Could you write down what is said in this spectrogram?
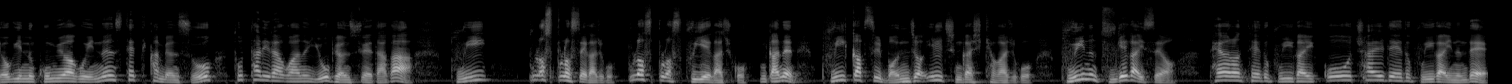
여기 있는 공유하고 있는 스태틱한 변수 토탈이라고 하는 요 변수에다가 V 플러스 플러스 해가지고 플러스 플러스 V 해가지고 그러니까는 V 값을 먼저 1 증가시켜가지고 V는 두 개가 있어요. 페어런트에도 V가 있고 차일드에도 V가 있는데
